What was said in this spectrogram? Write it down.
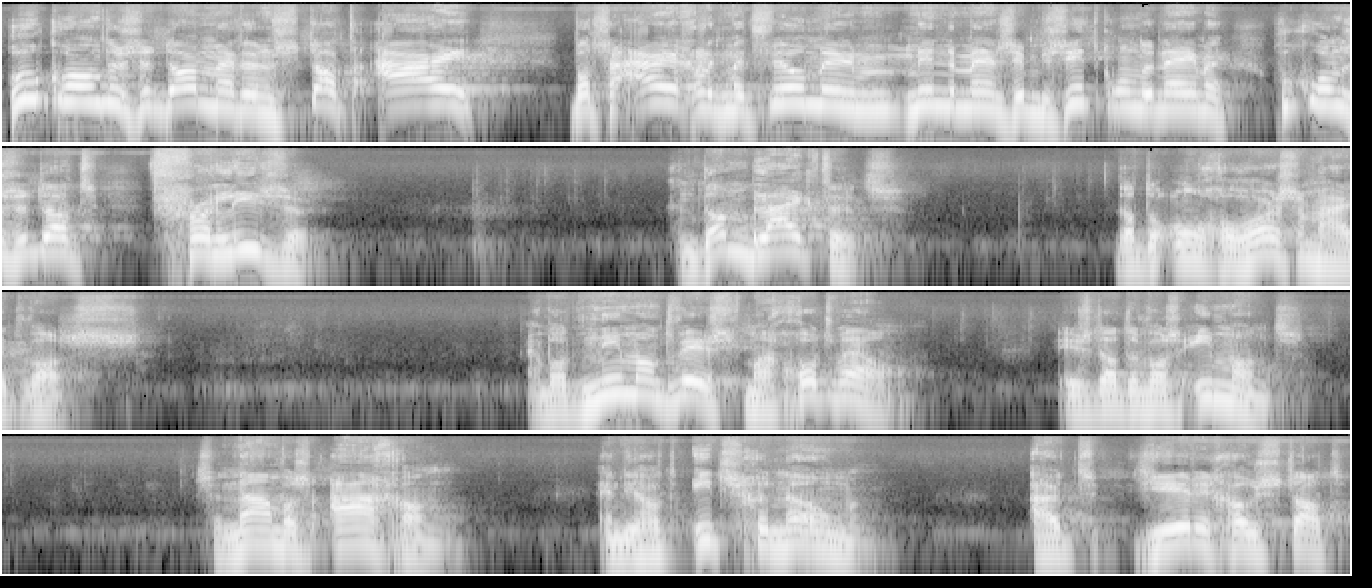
Hoe konden ze dan met een stad Ai, wat ze eigenlijk met veel minder mensen in bezit konden nemen, hoe konden ze dat verliezen? En dan blijkt het dat de ongehoorzaamheid was. En wat niemand wist, maar God wel, is dat er was iemand. Zijn naam was Agan. En die had iets genomen uit Jericho-stad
